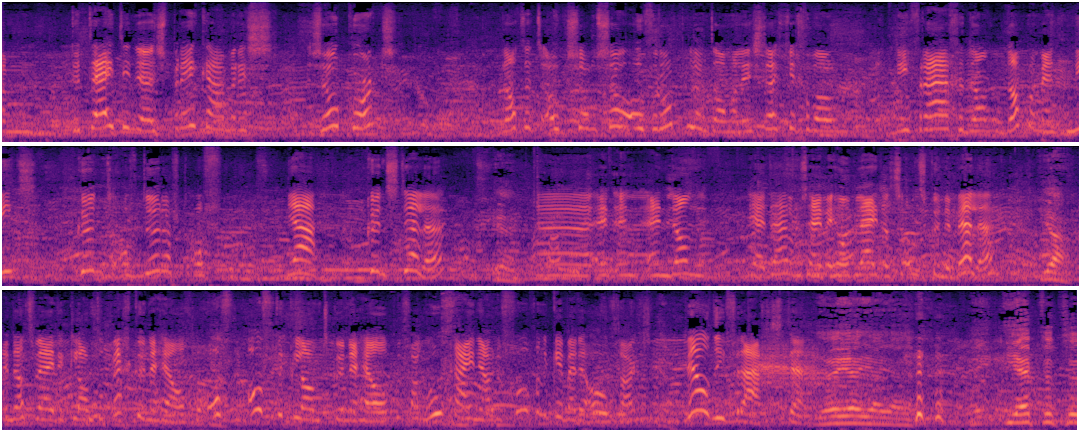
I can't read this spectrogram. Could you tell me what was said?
Um, de tijd in de spreekkamer is zo kort dat het ook soms zo overrompelend allemaal is dat je gewoon die vragen dan op dat moment niet kunt of durft of ja, kunt stellen. Ja. Uh, en, en, en dan, ja, daarom zijn we heel blij dat ze ons kunnen bellen. Ja. En dat wij de klant op weg kunnen helpen. Of, of de klant kunnen helpen van hoe ga je nou de volgende keer bij de oogarts wel die vraag stellen. Ja, ja, ja. ja. je hebt het uh,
